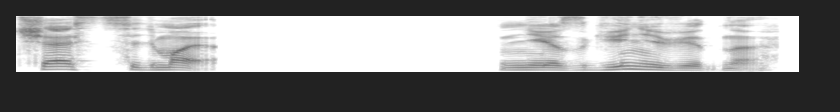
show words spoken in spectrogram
Часть седьмая. Низги не видно.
